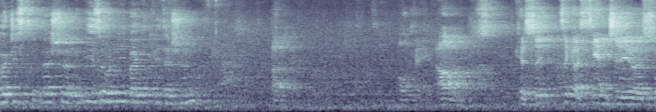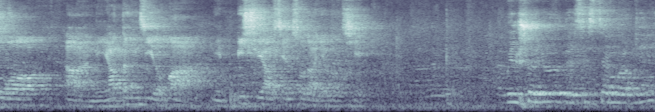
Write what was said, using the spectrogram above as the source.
registration is only by invitation. 可是这个限制就是说，啊、你要登记的话，你必须要先受到邀请。I will show you the system working.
